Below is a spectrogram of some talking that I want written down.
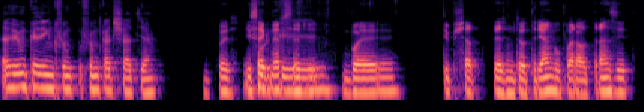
Havia um bocadinho que foi, um- foi um bocado chato, já. Pois, isso é que deve ser Porque- bué, tipo chato. Tens de meter o triângulo para o trânsito,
